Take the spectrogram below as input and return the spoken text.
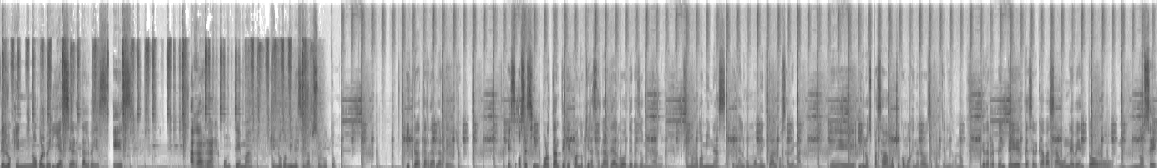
De lo que no volvería a hacer, tal vez, es agarrar un tema que no domines en lo absoluto y tratar de hablar de ello. Es, o sea, es importante que cuando quieras hablar de algo, debes dominarlo. Si no lo dominas, en algún momento algo sale mal. Eh, y nos pasaba mucho como generadores de contenido, ¿no? Que de repente te acercabas a un evento, no sé,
